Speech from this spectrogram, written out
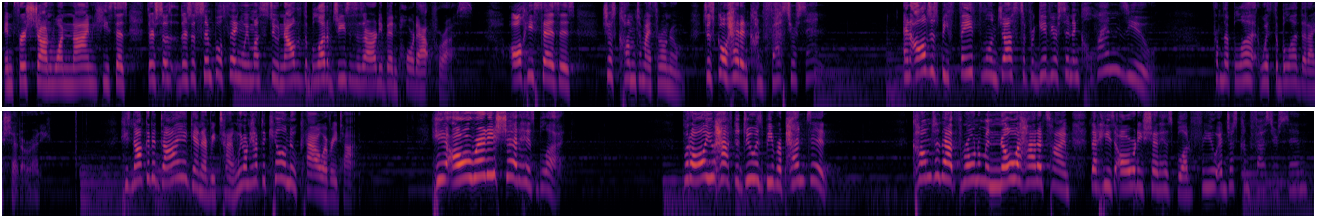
in 1 John 1 9, he says, there's a, there's a simple thing we must do now that the blood of Jesus has already been poured out for us. All he says is, just come to my throne room. Just go ahead and confess your sin. And I'll just be faithful and just to forgive your sin and cleanse you from the blood with the blood that I shed already. He's not going to die again every time. We don't have to kill a new cow every time. He already shed his blood. But all you have to do is be repentant Come to that throne room and know ahead of time that He's already shed His blood for you and just confess your sin.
